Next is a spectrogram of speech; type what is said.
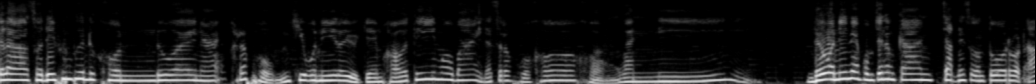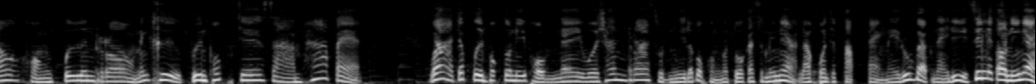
กล่าวสวัสดีเพื่อนๆทุกคนด้วยนะครับผมคิววันนี้เราอยู่เกม Call of Duty Mobile และสำหรับหัวข้อของวันนี้โดยววันนี้เนี่ยผมจะทำการจัดในส่วนตัวโหลดเอาของปืนรอง นั่นคือปืนพก J358 ว่าเจ้าปืนพกตัวนี้ผมในเวอร์ชั่นล่าสุดนี้ระบบของตัวกัสมิเนี่ยเราควรจะปรับแต่งในรูปแบบไหนดี ซึ่งในตอนนี้เนี่ย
